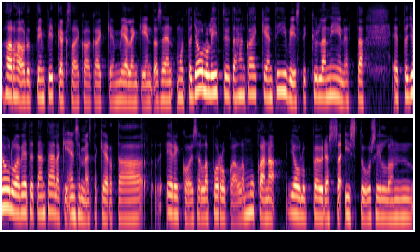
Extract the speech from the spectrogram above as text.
Harhauduttiin pitkäksi aikaa kaikkeen mielenkiintoiseen, mutta joulu liittyy tähän kaikkeen tiiviisti kyllä niin, että, että joulua vietetään täälläkin ensimmäistä kertaa erikoisella porukalla. Mukana joulupöydässä istuu silloin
